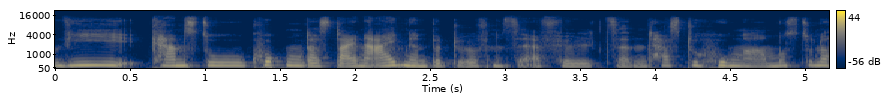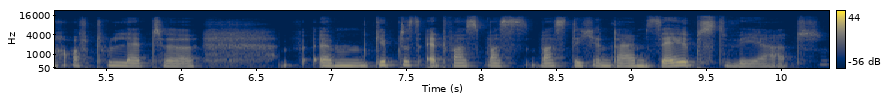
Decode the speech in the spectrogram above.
Wie kannst du gucken, dass deine eigenen Bedürfnisse erfüllt sind? Hast du Hunger? Musst du noch auf Toilette? Ähm, gibt es etwas, was, was dich in deinem Selbstwert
